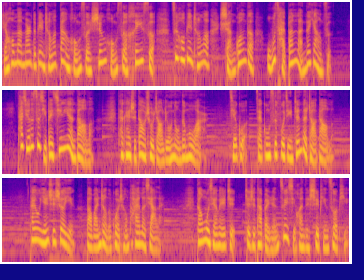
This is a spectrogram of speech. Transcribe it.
然后慢慢的变成了淡红色、深红色、黑色，最后变成了闪光的五彩斑斓的样子。他觉得自己被惊艳到了，他开始到处找流脓的木耳，结果在公司附近真的找到了。他用延时摄影把完整的过程拍了下来。到目前为止，这是他本人最喜欢的视频作品。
